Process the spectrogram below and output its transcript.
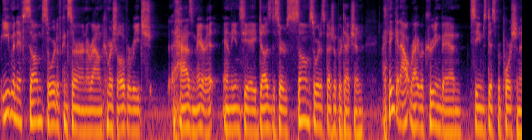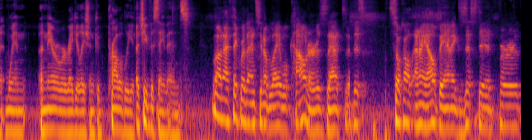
Even if some sort of concern around commercial overreach has merit and the NCAA does deserve some sort of special protection, I think an outright recruiting ban seems disproportionate when a narrower regulation could probably achieve the same ends. Well, and I think where the NCAA will counter is that this so-called NIL ban existed for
